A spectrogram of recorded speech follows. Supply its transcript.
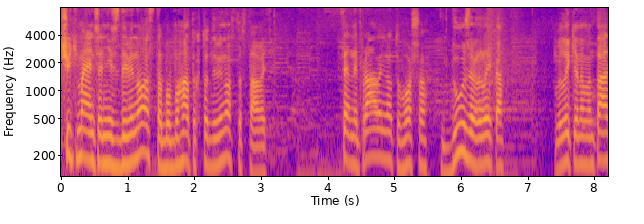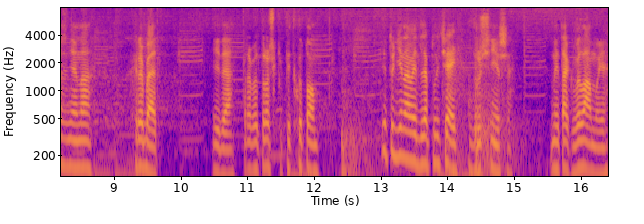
чуть менше, ніж 90, бо багато хто 90 ставить. Це неправильно, тому що дуже велика, велике навантаження на хребет йде. Треба трошки під кутом. І тоді навіть для плечей зручніше. Не так виламує.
